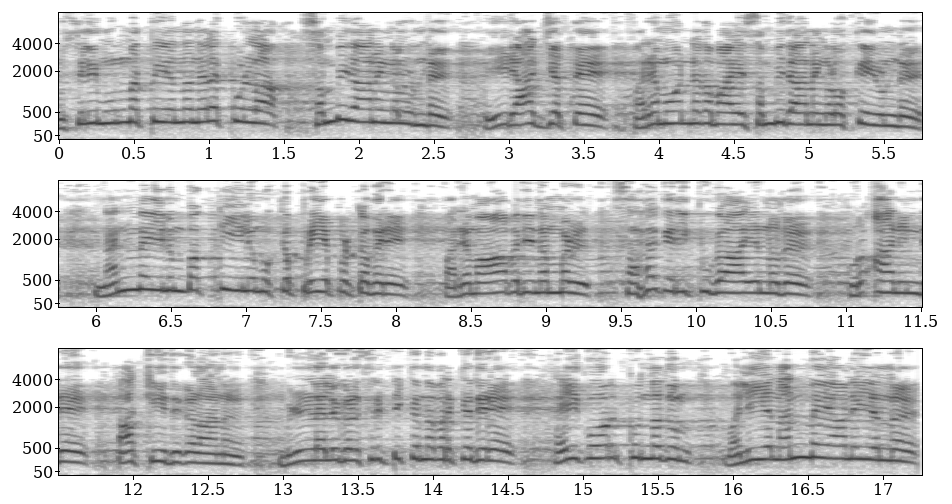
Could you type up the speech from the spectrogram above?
മുസ്ലിം ഉമ്മത്ത് എന്ന നിലക്കുള്ള സംവിധാനങ്ങളുണ്ട്. ഈ രാജ്യത്തെ പരമോന്നതമായ സംവിധാനങ്ങളൊക്കെയുണ്ട്. നന്മയിലും ഭക്തിയിലും ഒക്കെ പ്രിയപ്പെട്ടവരെ പരമാവധി നമ്മൾ സഹകരിക്കുക എന്നത് ഖുർആാനിന്റെ താക്കീതുകളാണ്. വിള്ളലുകൾ സൃഷ്ടിക്കുന്നവർക്കെതിരെ കൈകോർക്കുന്നതും വലിയ നന്മയാണ് എന്ന്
